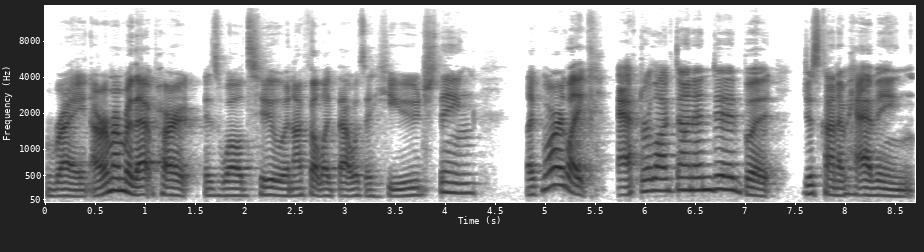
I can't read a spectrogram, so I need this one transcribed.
Right. I remember that part as well, too. And I felt like that was a huge thing, like more like after lockdown ended, but just kind of having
